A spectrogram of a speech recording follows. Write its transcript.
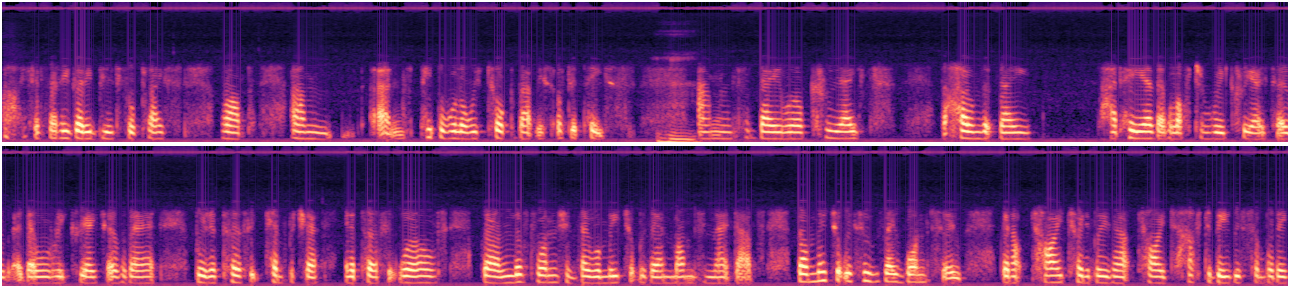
Oh, it's a very, very beautiful place, Rob. Um, and people will always talk about this utter peace. And they will create the home that they had here. They will often recreate over. They will recreate over there with a perfect temperature in a perfect world. Their loved ones, and they will meet up with their mums and their dads. They'll meet up with who they want to. They're not tied to anybody. They're not tied to have to be with somebody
